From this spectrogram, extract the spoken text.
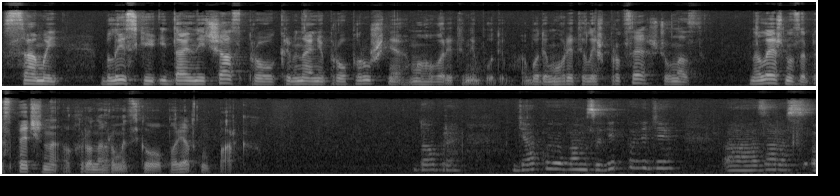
самий близький і дальний час про кримінальні правопорушення ми говорити не будемо. А будемо говорити лише про це, що в нас належно забезпечена охорона громадського порядку в парках. Добре, дякую вам за відповіді. Зараз е,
